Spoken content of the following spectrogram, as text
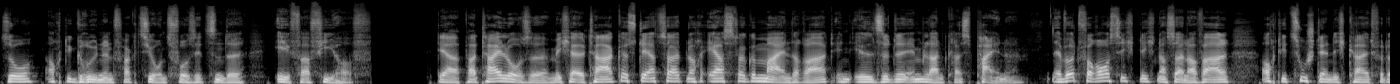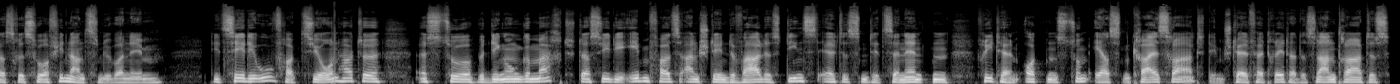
so auch die Grünen Fraktionsvorsitzende Eva Viehoff. Der parteilose Michael Tag ist derzeit noch erster Gemeinderat in Ilsede im Landkreis Peine. Er wird voraussichtlich nach seiner Wahl auch die Zuständigkeit für das Ressort Finanzen übernehmen. Die CDU-Fraktion hatte es zur Bedingung gemacht, dass sie die ebenfalls anstehende Wahl des dienstältesten Dezernenten Friedhelm Ottens zum ersten Kreisrat, dem Stellvertreter des Landrates,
